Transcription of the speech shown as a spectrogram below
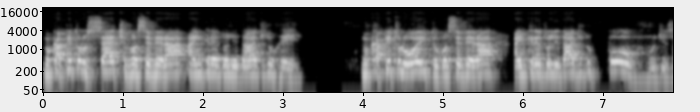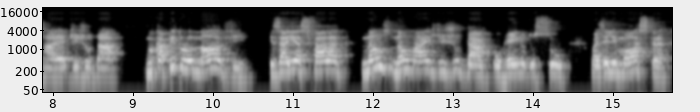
No capítulo 7, você verá a incredulidade do rei. No capítulo 8, você verá a incredulidade do povo de Israel, de Judá. No capítulo 9, Isaías fala não, não mais de Judá, o reino do sul, mas ele mostra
